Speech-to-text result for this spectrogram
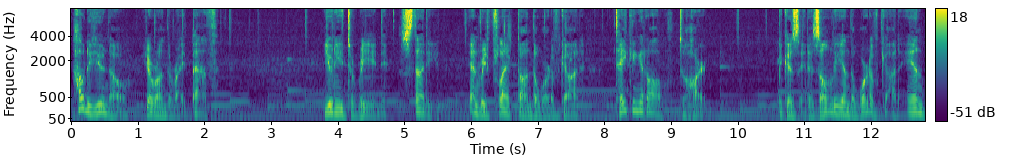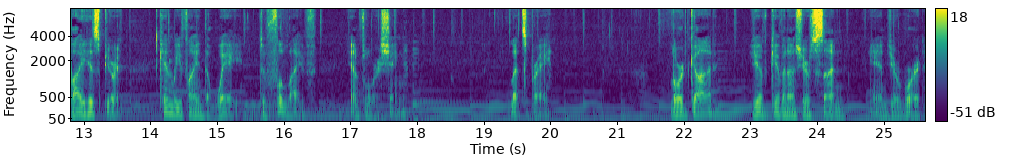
how do you know you're on the right path? You need to read, study, and reflect on the Word of God, taking it all to heart. Because it is only in the Word of God and by His Spirit can we find the way to full life and flourishing. Let's pray. Lord God, you have given us your Son and your Word.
